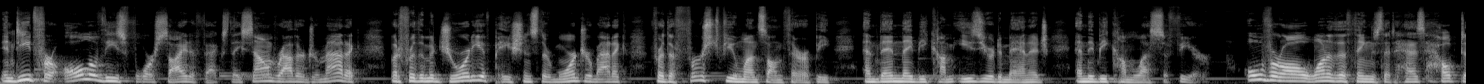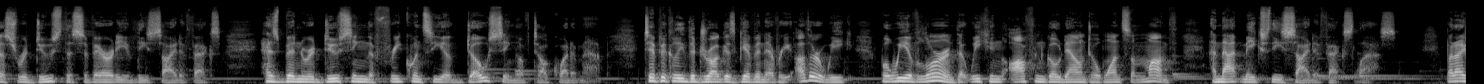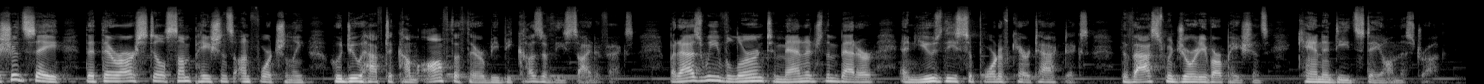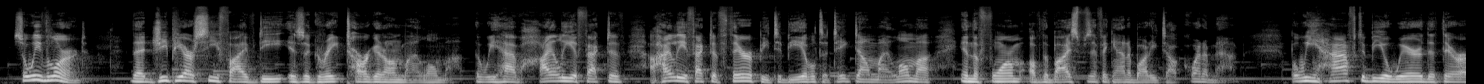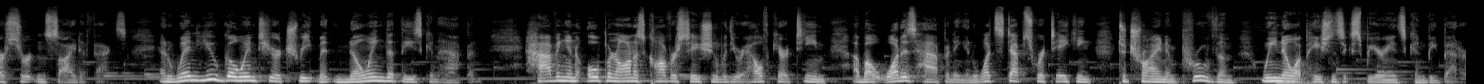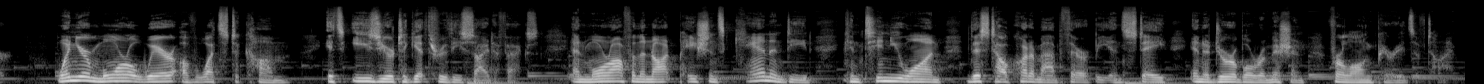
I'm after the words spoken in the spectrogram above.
Indeed, for all of these four side effects, they sound rather dramatic, but for the majority of patients, they're more dramatic for the first few months on therapy, and then they become easier to manage and they become less severe. Overall, one of the things that has helped us reduce the severity of these side effects has been reducing the frequency of dosing of talquetamab. Typically, the drug is given every other week, but we have learned that we can often go down to once a month, and that makes these side effects less. But I should say that there are still some patients, unfortunately, who do have to come off the therapy because of these side effects. But as we've learned to manage them better and use these supportive care tactics, the vast majority of our patients can indeed stay on this drug. So we've learned that GPRC5D is a great target on myeloma, that we have highly effective, a highly effective therapy to be able to take down myeloma in the form of the bispecific antibody talquetamab. But we have to be aware that there are certain side effects. And when you go into your treatment knowing that these can happen, having an open, honest conversation with your healthcare team about what is happening and what steps we're taking to try and improve them, we know a patient's experience can be better. When you're more aware of what's to come, it's easier to get through these side effects. And more often than not, patients can indeed continue on this talquetamab therapy and stay in a durable remission for long periods of time.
